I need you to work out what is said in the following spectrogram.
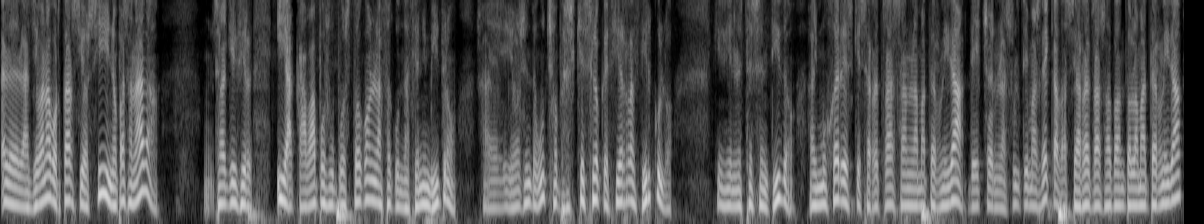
eh, las llevan a abortar sí o sí, no pasa nada. O sea, quiero decir, y acaba, por supuesto, con la fecundación in vitro. O sea, yo lo siento mucho, pero es que es lo que cierra el círculo. En este sentido, hay mujeres que se retrasan la maternidad. De hecho, en las últimas décadas se ha retrasado tanto la maternidad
